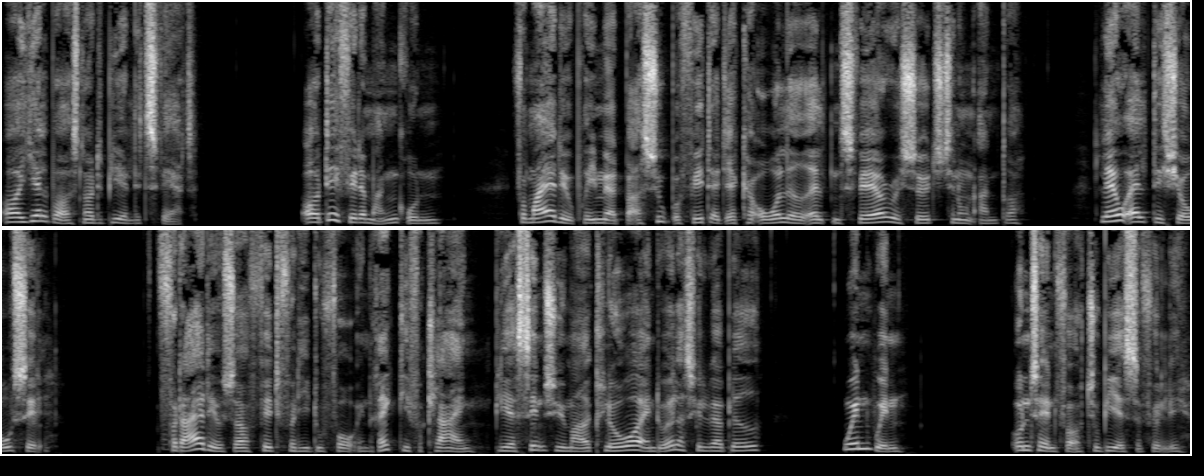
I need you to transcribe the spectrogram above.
og hjælper os, når det bliver lidt svært. Og det er fedt af mange grunde. For mig er det jo primært bare super fedt, at jeg kan overlade alt den svære research til nogle andre. Lav alt det sjove selv. For dig er det jo så fedt, fordi du får en rigtig forklaring, bliver sindssygt meget klogere, end du ellers ville være blevet. Win-win. Undtagen for Tobias selvfølgelig,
